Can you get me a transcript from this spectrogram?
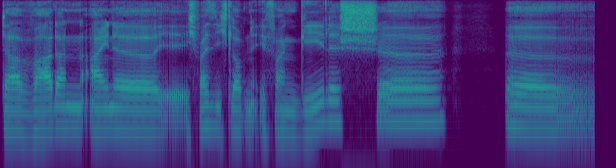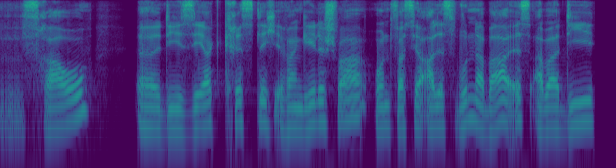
Da war dann eine, ich weiß nicht, ich glaube eine evangelische Frau, die sehr christlich evangelisch war und was ja alles wunderbar ist, aber die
